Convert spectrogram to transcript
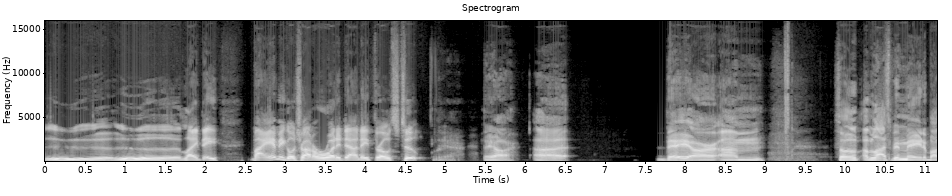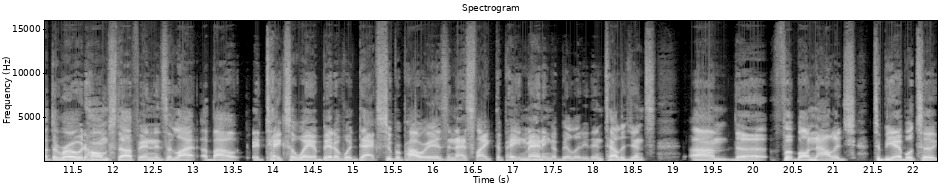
Ooh, ooh. like they Miami gonna try to run it down their throats too. Yeah, they are. Uh, they are um so a lot's been made about the road home stuff, and it's a lot about it takes away a bit of what Dak's superpower is, and that's like the Peyton Manning ability, the intelligence, um, the football knowledge to be able to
